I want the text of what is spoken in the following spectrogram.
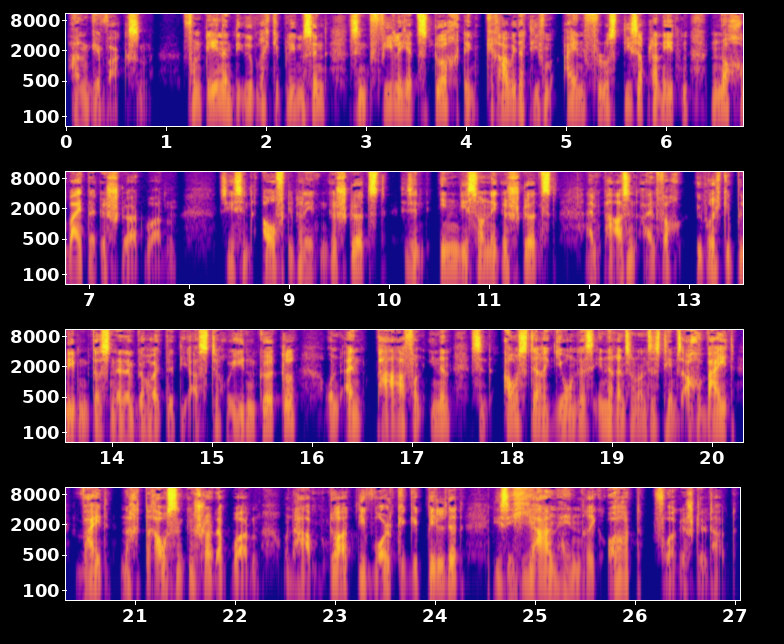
angewachsen. Von denen, die übrig geblieben sind, sind viele jetzt durch den gravitativen Einfluss dieser Planeten noch weiter gestört worden. Sie sind auf die Planeten gestürzt, sie sind in die Sonne gestürzt, ein paar sind einfach übrig geblieben, das nennen wir heute die Asteroidengürtel, und ein paar von ihnen sind aus der Region des inneren Sonnensystems auch weit, weit nach draußen geschleudert worden und haben dort die Wolke gebildet, die sich Jan Hendrik Ort vorgestellt hat.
